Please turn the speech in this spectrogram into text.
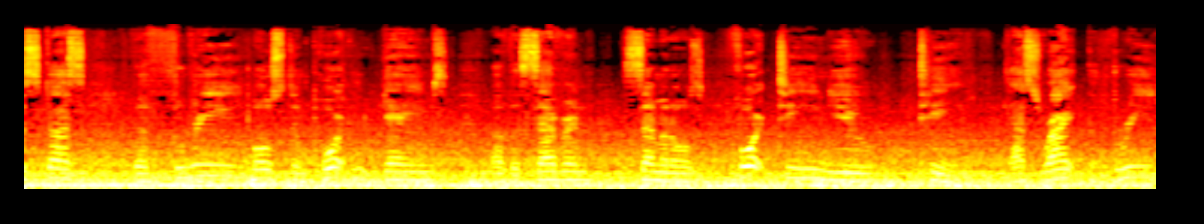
Discuss the three most important games of the Severn Seminoles 14U team. That's right, the three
